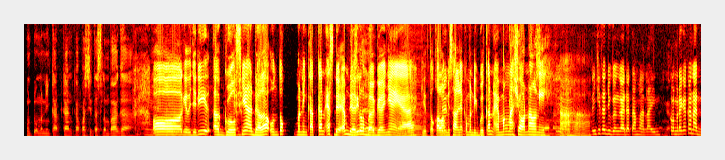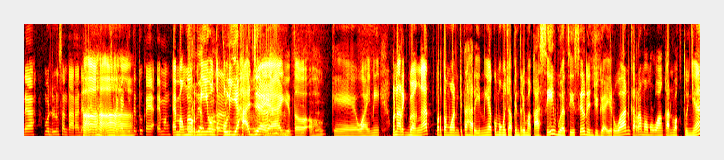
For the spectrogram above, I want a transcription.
untuk meningkatkan kapasitas lembaga. Oh gitu. Jadi uh, goalsnya adalah untuk meningkatkan SDM dari lembaganya ya. Gitu. Kalau misalnya Kemendikbud kan emang nasional nih. Iya. Ha-ha. Dan kita juga nggak ada tambahan lain. Kalau mereka kan ada modul Nusantara dan Ha, ha, lain-lain. ha, Sedangkan ha. kita tuh kayak emang Emang murni untuk kuliah aja ya gitu. Oke, wah ini menarik banget pertemuan kita hari ini. Aku mau ngucapin terima kasih buat Sisil dan juga Irwan karena mau meluangkan waktunya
